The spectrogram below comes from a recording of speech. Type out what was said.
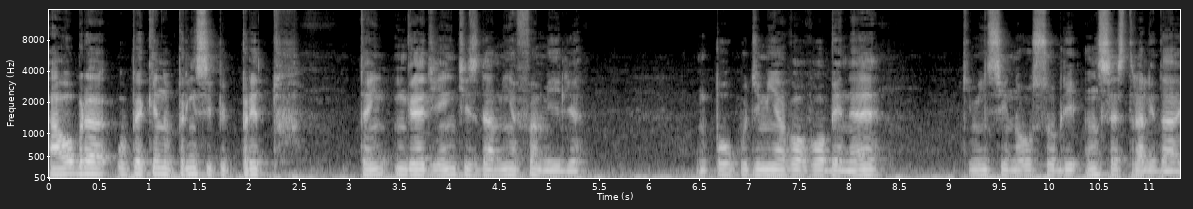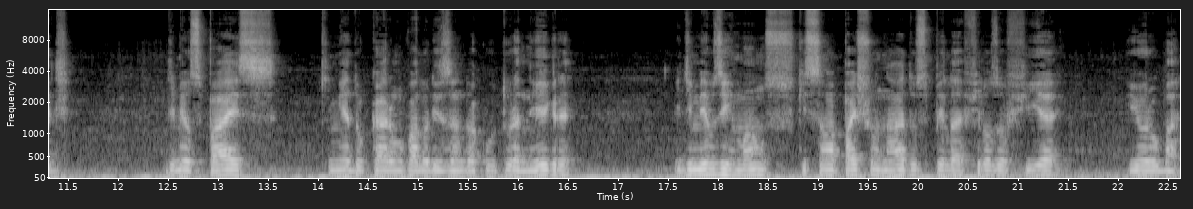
A obra O Pequeno Príncipe Preto tem ingredientes da minha família. Um pouco de minha vovó Bené, que me ensinou sobre ancestralidade, de meus pais, que me educaram valorizando a cultura negra, e de meus irmãos, que são apaixonados pela filosofia iorubá.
